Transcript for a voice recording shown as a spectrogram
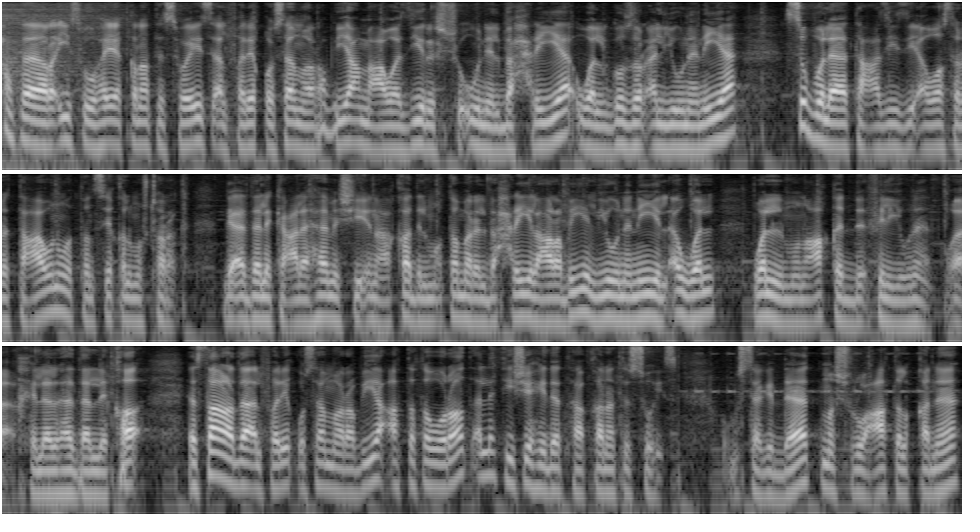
بحث رئيس هيئة قناة السويس الفريق أسامة ربيع مع وزير الشؤون البحرية والجزر اليونانية سبل تعزيز أواصر التعاون والتنسيق المشترك. جاء ذلك على هامش انعقاد المؤتمر البحري العربي اليوناني الأول والمنعقد في اليونان. وخلال هذا اللقاء استعرض الفريق أسامة ربيع التطورات التي شهدتها قناة السويس ومستجدات مشروعات القناة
